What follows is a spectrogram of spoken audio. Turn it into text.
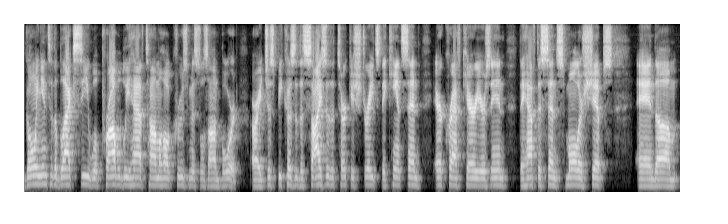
going into the Black Sea will probably have Tomahawk cruise missiles on board. All right, just because of the size of the Turkish Straits, they can't send aircraft carriers in. They have to send smaller ships. And, um,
